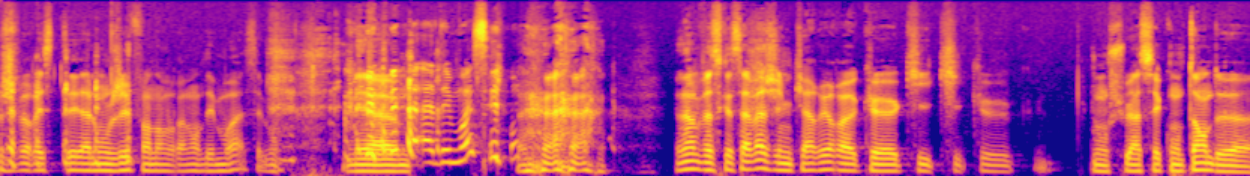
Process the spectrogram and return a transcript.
je veux rester allongé pendant vraiment des mois c'est bon. Mais euh, à des mois, c'est long. non, parce que ça va, j'ai une carrure euh, que, qui, qui, que, dont je suis assez content de, euh,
